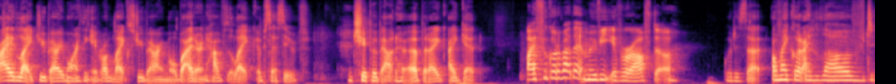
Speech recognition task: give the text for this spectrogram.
I like Drew Barrymore. I think everyone likes Drew Barrymore, but I don't have the like obsessive chip about her. But I. I get. I forgot about that movie Ever After. What is that? Oh my god! I loved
